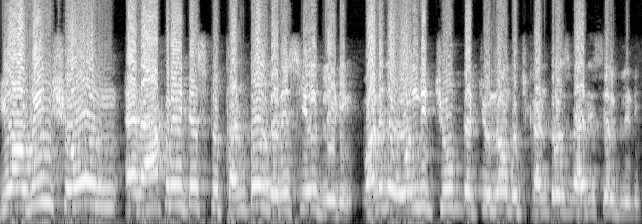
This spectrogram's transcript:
you have been shown an apparatus to control variceal bleeding. What is the only tube that you know which controls variceal bleeding?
